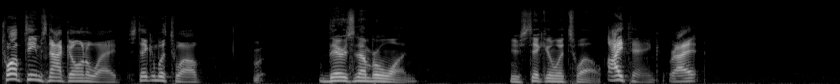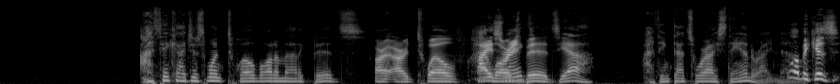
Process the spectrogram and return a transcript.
12 teams not going away. Sticking with 12, there's number one. You're sticking with 12. I think, right? I think I just want 12 automatic bids. Or, or 12 Highest large ranked? bids. Yeah. I think that's where I stand right now. Well, because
